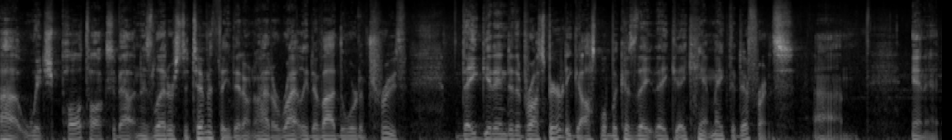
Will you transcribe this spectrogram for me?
uh, which Paul talks about in his letters to Timothy. They don't know how to rightly divide the word of truth. They get into the prosperity gospel because they, they, they can't make the difference um, in it.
